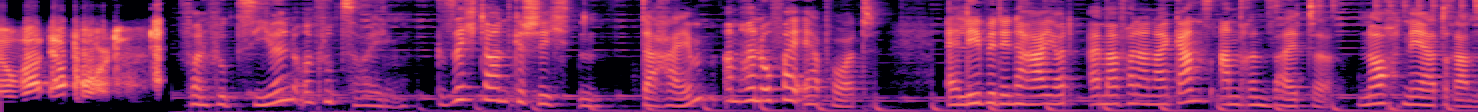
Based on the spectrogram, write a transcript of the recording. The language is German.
Hannover Airport. Von Flugzielen und Flugzeugen, Gesichter und Geschichten, daheim am Hannover Airport. Erlebe den HJ einmal von einer ganz anderen Seite, noch näher dran.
